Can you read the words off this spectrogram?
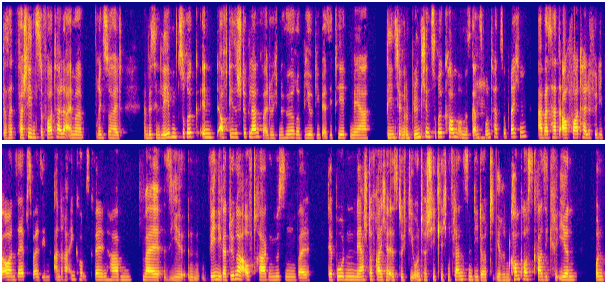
Das hat verschiedenste Vorteile. Einmal bringst du halt ein bisschen Leben zurück in, auf dieses Stück Land, weil durch eine höhere Biodiversität mehr Bienchen und Blümchen zurückkommen, um es ganz mhm. runterzubrechen. Aber es hat auch Vorteile für die Bauern selbst, weil sie andere Einkommensquellen haben, weil sie weniger Dünger auftragen müssen, weil der Boden nährstoffreicher ist durch die unterschiedlichen Pflanzen, die dort ihren Kompost quasi kreieren. Und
